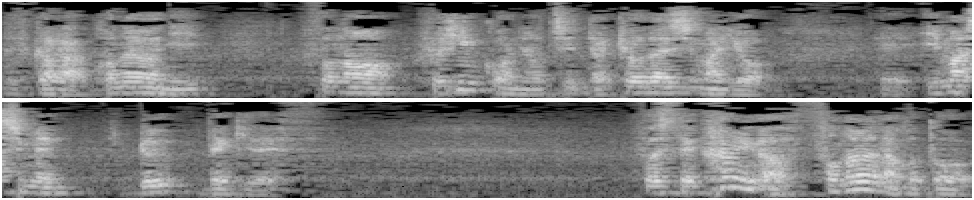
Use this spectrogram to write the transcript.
ですからこのようにその不貧困に陥った兄弟姉妹を、戒めるべきです。そして神がそのようなことを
